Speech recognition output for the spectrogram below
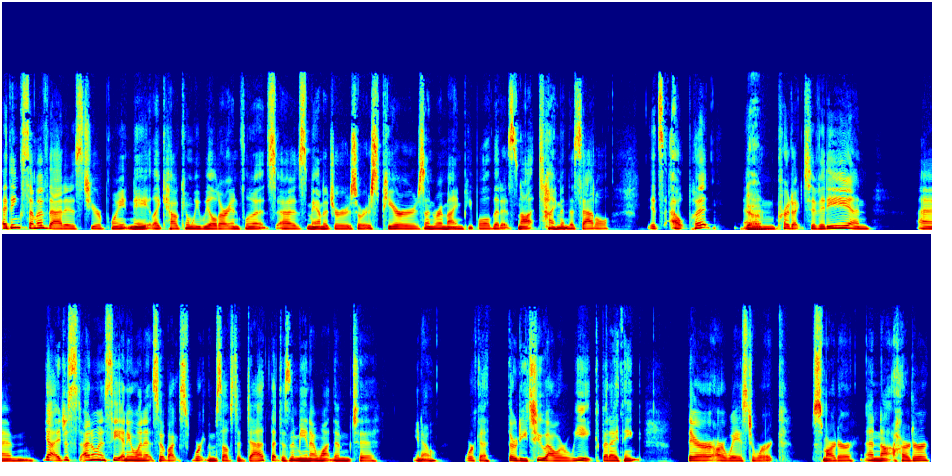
I think some of that is to your point, Nate. Like, how can we wield our influence as managers or as peers and remind people that it's not time in the saddle, it's output Yeah. and productivity and um, yeah, I just I don't want to see anyone at Soapbox work themselves to death. That doesn't mean I want them to, you know, work a 32 hour week, but I think there are ways to work smarter and not harder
